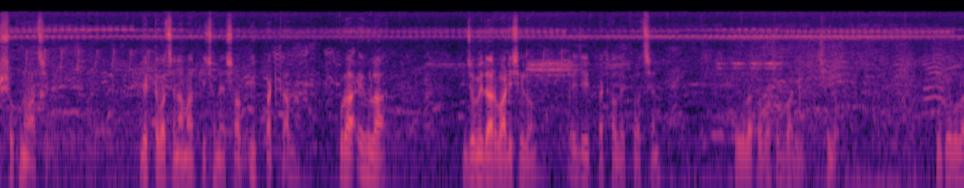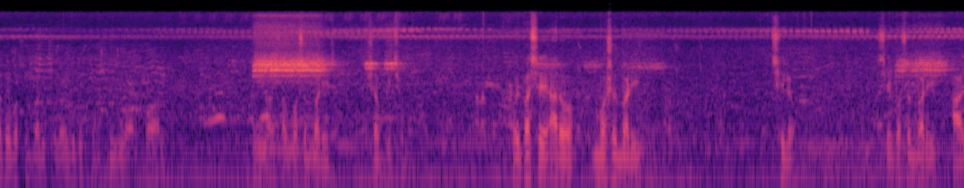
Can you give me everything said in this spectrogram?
শুকনো আছে। দেখতে পাচ্ছেন আমার পিছনে সব ইট পাটকাল পুরা এগুলা জমিদার বাড়ি ছিল। এই যে ইট পাটকাল দেখতে পাচ্ছেন। এগুলোতে বসত বাড়ি ছিল। ঠিক এগুলোতে বসত বাড়ি ছিল, এই যে দেখছেন, পিলিয়ার, ফল, এগুলো সব বসত বাড়ির সব কিছু ওই পাশে আরও বসত বাড়ি ছিল। সেই বসত বাড়ি আজ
